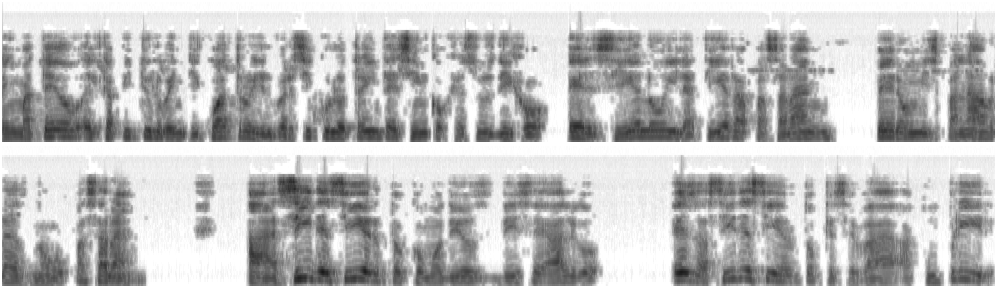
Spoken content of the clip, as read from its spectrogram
En Mateo el capítulo 24 y el versículo 35 Jesús dijo, El cielo y la tierra pasarán, pero mis palabras no pasarán. Así de cierto como Dios dice algo, es así de cierto que se va a cumplir.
